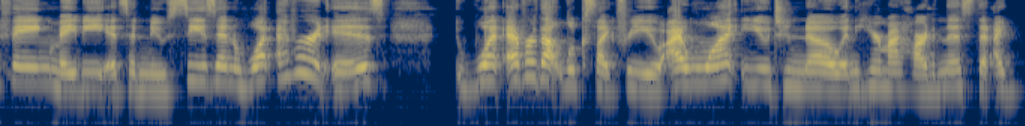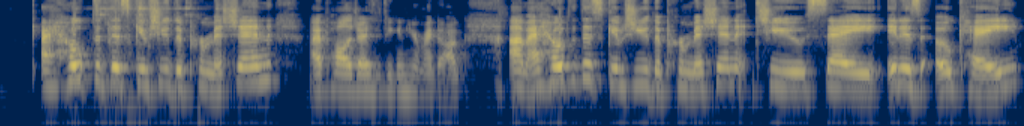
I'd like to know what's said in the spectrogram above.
thing. Maybe it's a new season, whatever it is whatever that looks like for you, I want you to know and hear my heart in this that I I hope that this gives you the permission. I apologize if you can hear my dog. Um, I hope that this gives you the permission to say it is okay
